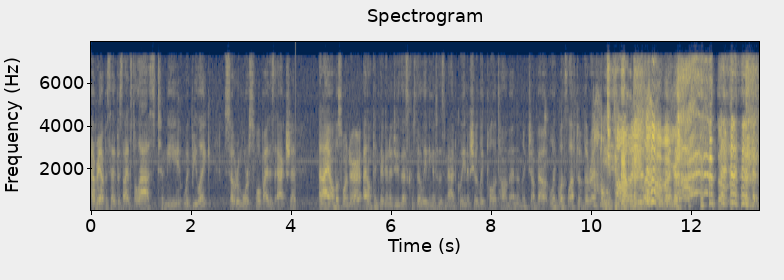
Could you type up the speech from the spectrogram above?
every episode besides the last, to me, would be like so remorseful by this action. And I almost wonder. I don't think they're gonna do this because they're leaning into this Mad Queen. If she would like pull a Tommen and like jump out, like what's left of the Red Oh, Keep, that would be like. Oh my God. That-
